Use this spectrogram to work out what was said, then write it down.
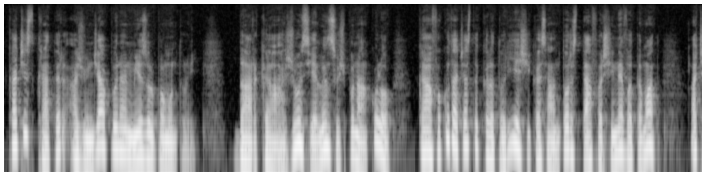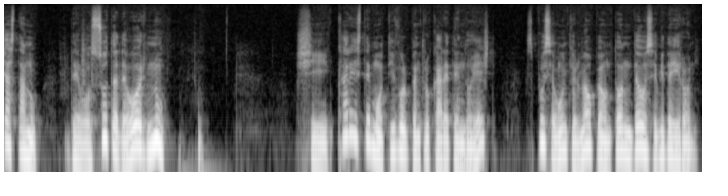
că acest crater ajungea până în miezul pământului. Dar că a ajuns el însuși până acolo, că a făcut această călătorie și că s-a întors teafăr și nevătămat, aceasta nu. De o sută de ori nu. Și care este motivul pentru care te îndoiești? Spuse unchiul meu pe un ton deosebit de ironic.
